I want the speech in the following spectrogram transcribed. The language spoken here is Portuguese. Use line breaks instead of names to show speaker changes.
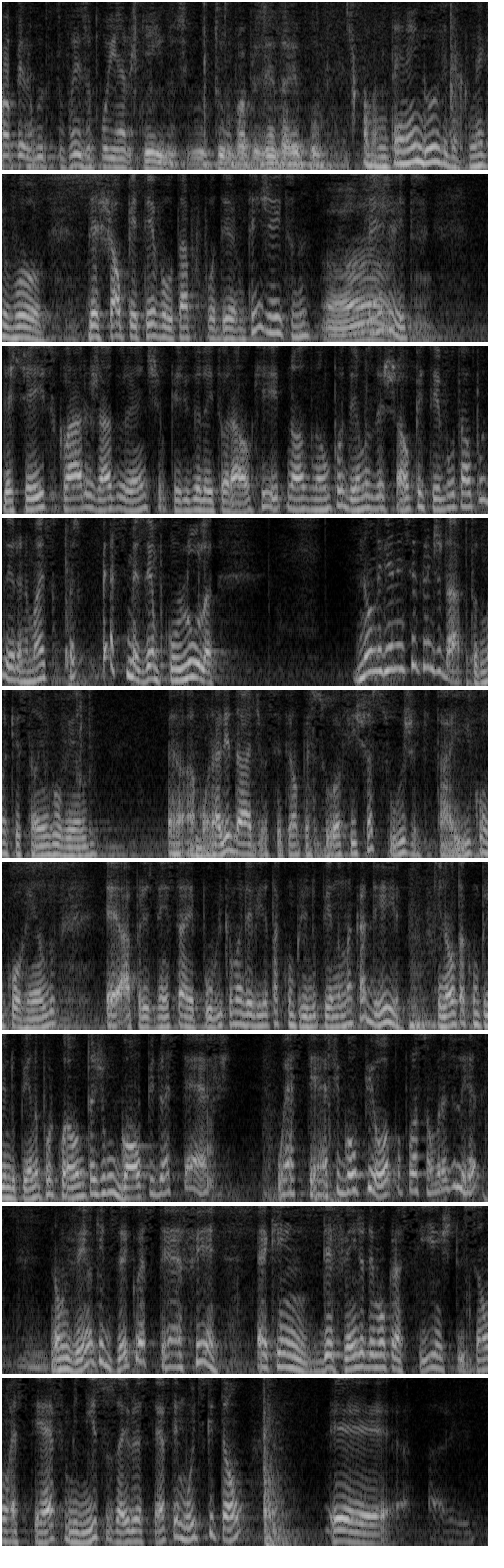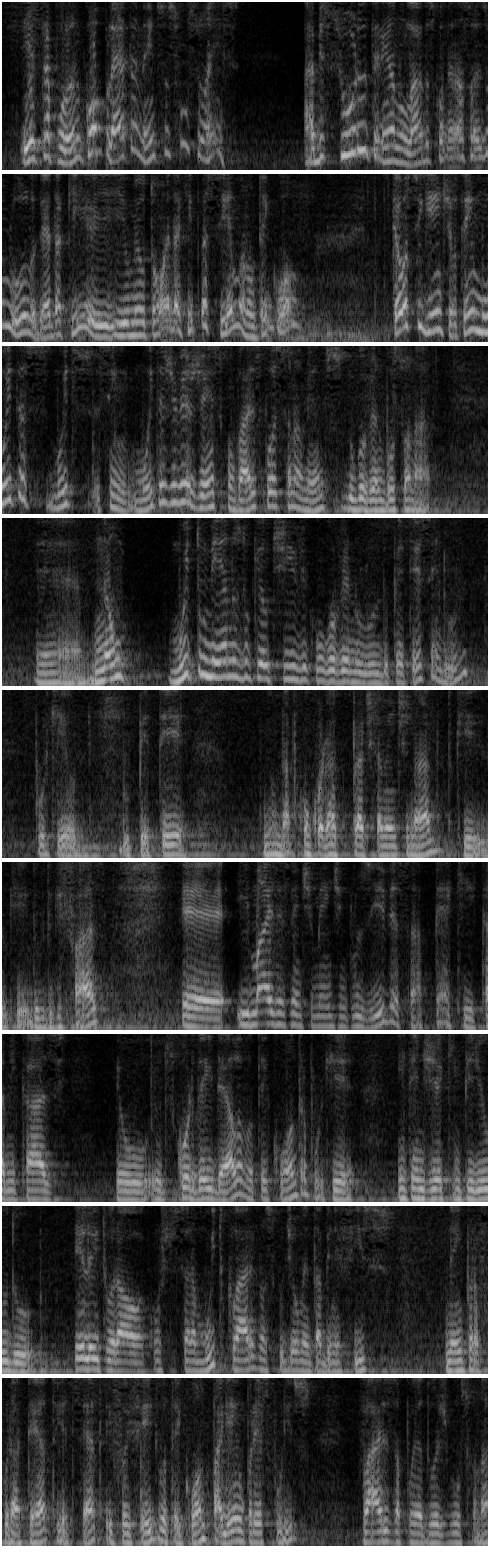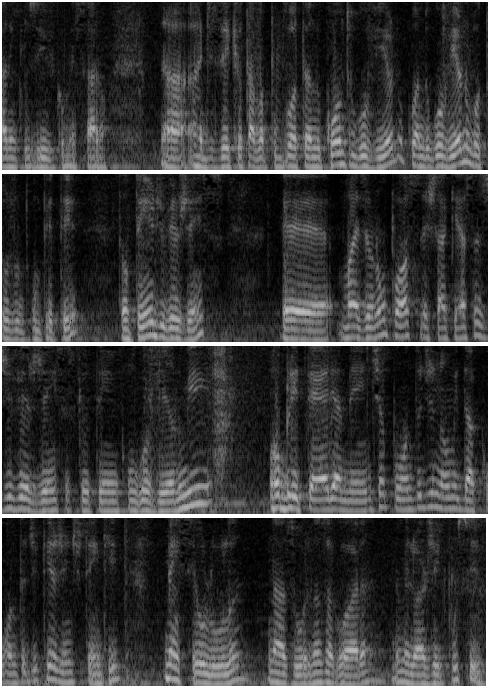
Uma pergunta, tu vais apoiar quem no segundo turno para presidente da República?
Ah, mas não tem nem dúvida. Como é que eu vou deixar o PT voltar para o poder? Não tem jeito, né?
Ah,
não tem jeito. Deixei isso claro já durante o período eleitoral que nós não podemos deixar o PT voltar ao poder. Né? Mas, mas um péssimo exemplo com Lula. Não devia nem ser candidato. Toda uma questão envolvendo é, a moralidade. Você tem uma pessoa ficha suja que está aí concorrendo é, à presidência da República, mas deveria estar tá cumprindo pena na cadeia, que não está cumprindo pena por conta de um golpe do STF. O STF golpeou a população brasileira. Não me venham aqui dizer que o STF é quem defende a democracia, a instituição o STF, ministros aí do STF, tem muitos que estão é, extrapolando completamente suas funções. Absurdo terem anulado as condenações do Lula. É daqui, e, e o meu tom é daqui para cima, não tem como. Então é o seguinte, eu tenho muitas, muitos, assim, muitas divergências com vários posicionamentos do governo Bolsonaro. É, não muito menos do que eu tive com o governo Lula do PT, sem dúvida, porque o, PT não dá para concordar com praticamente nada do que, do que, do, do que faz. É, e mais recentemente, inclusive, essa PEC kamikaze, eu, eu discordei dela, votei contra, porque entendia que em período eleitoral a Constituição era muito clara que não se podia aumentar benefícios nem para furar teto e etc. E foi feito, votei contra, paguei um preço por isso. Vários apoiadores de Bolsonaro, inclusive, começaram a, a dizer que eu estava votando contra o governo, quando o governo votou junto com o PT. Então tenho divergências, é, mas eu não posso deixar que essas divergências que eu tenho com o governo me obliteriamente a ponto de não me dar conta de que a gente tem que vencer o Lula nas urnas agora do melhor jeito possível.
